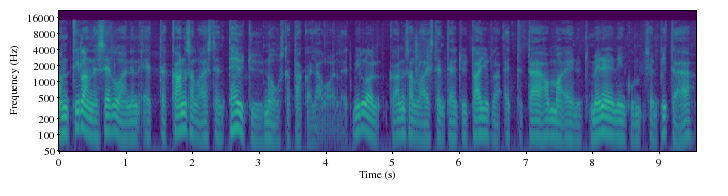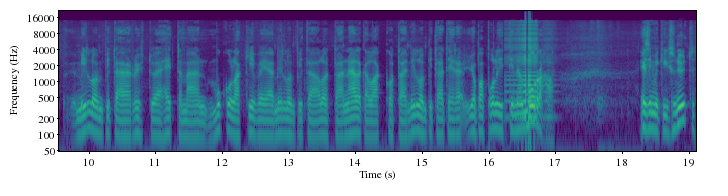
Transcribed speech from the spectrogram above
on tilanne sellainen, että kansalaisten täytyy nousta takajaloille. Et milloin kansalaisten täytyy tajuta, että tämä homma ei nyt mene niin kuin sen pitää. Milloin pitää ryhtyä heittämään mukulakiveä, milloin pitää aloittaa nälkälakko tai milloin pitää tehdä jopa poliittinen murha. Esimerkiksi nyt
